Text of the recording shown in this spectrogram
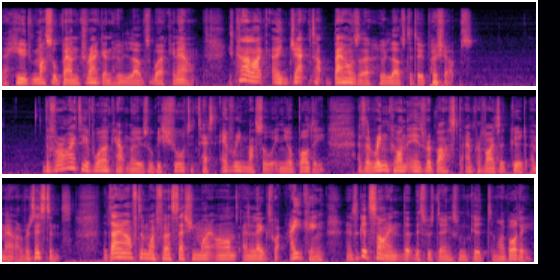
a huge muscle bound dragon who loves working out. He's kind of like a jacked up Bowser who loves to do push ups. The variety of workout moves will be sure to test every muscle in your body, as the Ringcon is robust and provides a good amount of resistance. The day after my first session, my arms and legs were aching, and it's a good sign that this was doing some good to my body.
